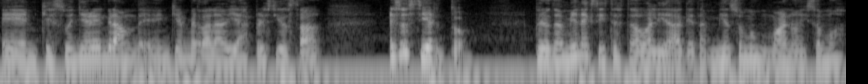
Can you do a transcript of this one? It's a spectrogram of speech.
en que soñar en grande, en que en verdad la vida es preciosa. Eso es cierto. Pero también existe esta dualidad que también somos humanos y somos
